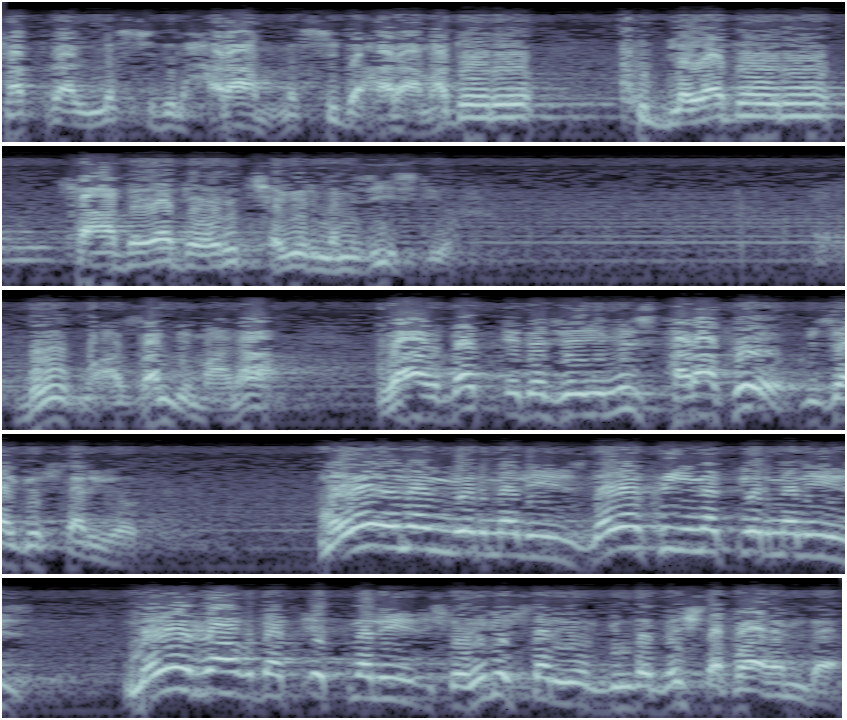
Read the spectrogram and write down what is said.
şatral mescidil haram, mescidi harama doğru, kıbleye doğru, Kabe'ye doğru çevirmemizi istiyor. Bu muazzam bir mana. Rağbet edeceğimiz tarafı bize gösteriyor. Neye önem vermeliyiz, neye kıymet vermeliyiz, neye rağbet etmeliyiz, işte onu gösteriyor günde beş defa hem de.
